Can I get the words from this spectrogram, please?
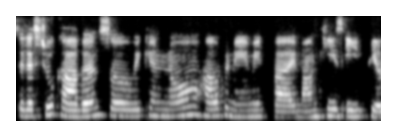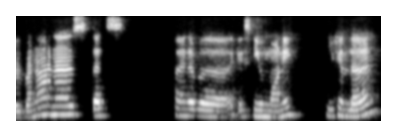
So there's two carbons, so we can know how to name it by monkeys eat peeled bananas. That's kind of a, I guess, mnemonic you can learn.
